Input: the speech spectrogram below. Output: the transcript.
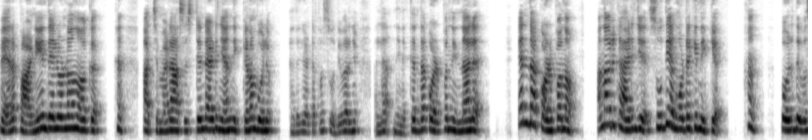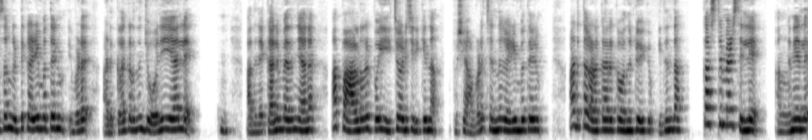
വേറെ പണി എന്തേലും ഉണ്ടോ നോക്ക്. അച്ഛമ്മയുടെ അസിസ്റ്റന്റ് ആയിട്ട് ഞാൻ നിൽക്കണം പോലും. അത് കേട്ടപ്പോൾ സുതി പറഞ്ഞു അല്ല നിനക്ക് എന്താ കുഴപ്പം നിന്നാൽ? എന്താ കുഴപ്പമെന്നോ അന്നാ ഒരു കാര്യം ചെയ്യ് സുതി അങ്ങോട്ടേക്ക് നിൽക്ക് ഒരു ദിവസം കിട്ടി കഴിയുമ്പോഴത്തേനും ഇവിടെ അടുക്കള കിടന്ന് ജോലി ചെയ്യാല്ലേ? അതിനേക്കാളും ഭേദം ഞാൻ ആ പാർലറിൽ പോയി ഈച്ച അടിച്ചിരിക്കുന്ന. പക്ഷെ അവിടെ ചെന്ന് കഴിയുമ്പോഴത്തേനും അടുത്ത കടക്കാരൊക്കെ വന്നിട്ട് ചോദിക്കും ഇതെന്താ? കസ്റ്റമേഴ്സ് ഇല്ലേ? അങ്ങനെയല്ലേ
